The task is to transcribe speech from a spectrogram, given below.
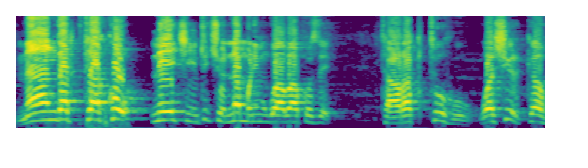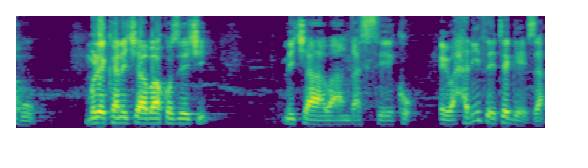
Nangattako n'ekintu kyonna mulimu gwaba akoze taraktuhu wa shirkahu. Muleka nekyaba akoze eki? Nekyabangasseeko eyo haditha etegeeza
